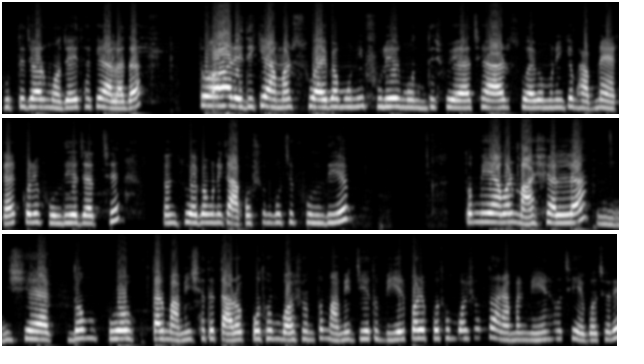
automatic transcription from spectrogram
ঘুরতে যাওয়ার মজাই থাকে আলাদা। তো আর এদিকে আমার সুয়াইবা মনি ফুলের মধ্যে শুয়ে আছে, আর সুয়াইবা মনিকে ভাবনা এক এক করে ফুল দিয়ে যাচ্ছে। কারণ সুয়াইবা মনিকে আকর্ষণ করছে ফুল দিয়ে। তো মেয়ে আমার মাশাল্লাহ সে একদম পুরো তার মামির সাথে তারও প্রথম বসন্ত। মামির যেহেতু বিয়ের পরে প্রথম বসন্ত, আর আমার মেয়ের হচ্ছে এবছরে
